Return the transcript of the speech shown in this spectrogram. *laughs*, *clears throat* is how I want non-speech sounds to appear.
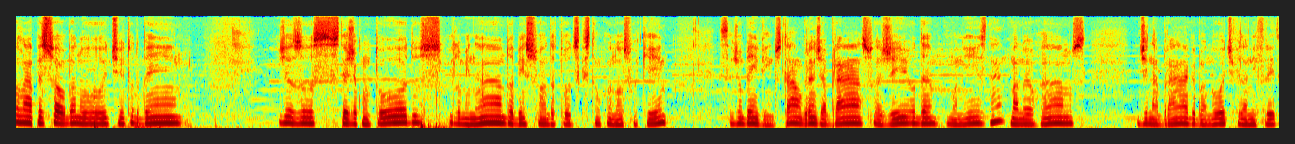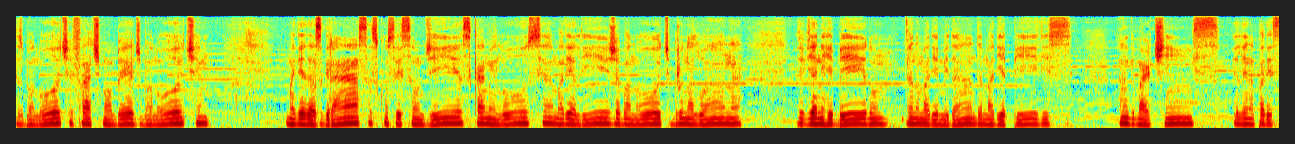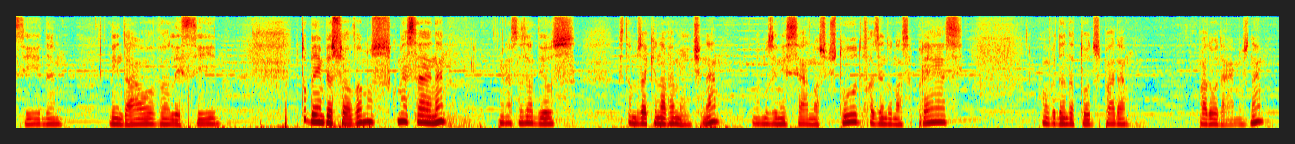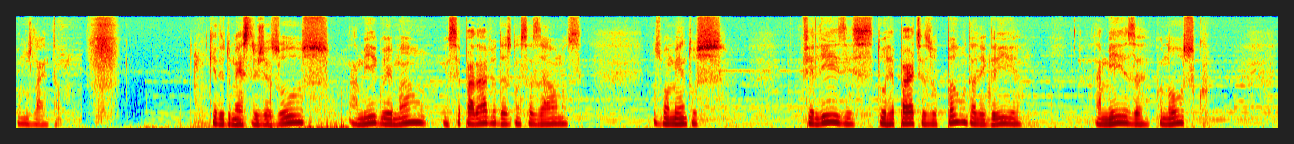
Olá pessoal, boa noite, tudo bem? Jesus esteja com todos, iluminando, abençoando a todos que estão conosco aqui. Sejam bem-vindos, tá? Um grande abraço a Gilda Moniz, né? Manuel Ramos, Dina Braga, boa noite. Vilani Freitas, boa noite. Fátima Alberti, boa noite. Maria das Graças, Conceição Dias, Carmen Lúcia, Maria Lígia, boa noite, Bruna Luana, Viviane Ribeiro, Ana Maria Miranda, Maria Pires, Ang Martins, Helena Aparecida, Linda Alva, Leci. Muito bem, pessoal, vamos começar, né? Graças a Deus estamos aqui novamente, né? Vamos iniciar nosso estudo fazendo nossa prece convidando a todos para, para orarmos, né? Vamos lá então. Querido Mestre Jesus, amigo, irmão, inseparável das nossas almas, os momentos felizes, tu repartes o pão da alegria, a mesa conosco,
